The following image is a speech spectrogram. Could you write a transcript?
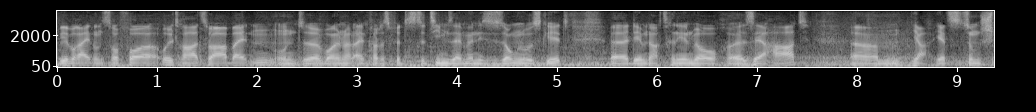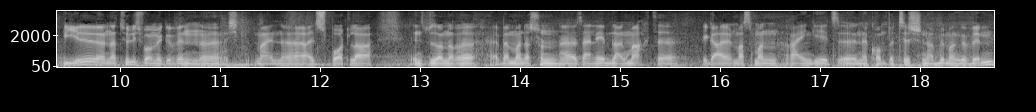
wir bereiten uns darauf vor, ultra hart zu arbeiten und äh, wollen halt einfach das fitteste Team sein, wenn die Saison losgeht. Äh, demnach trainieren wir auch äh, sehr hart. Ähm, ja, jetzt zum Spiel. Äh, Natürlich wollen wir gewinnen. Ne? Ich meine, äh, als Sportler, insbesondere wenn man das schon sein Leben lang macht, egal in was man reingeht in der Competition, da will man gewinnen,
